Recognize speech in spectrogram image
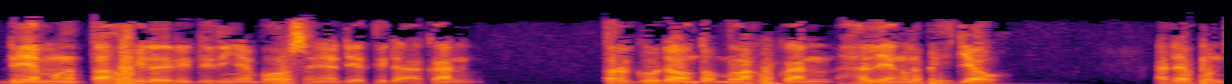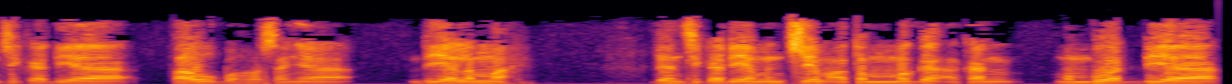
dia mengetahui dari dirinya bahwasanya dia tidak akan tergoda untuk melakukan hal yang lebih jauh. Adapun jika dia tahu bahwasanya dia lemah dan jika dia mencium atau memegang akan membuat dia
